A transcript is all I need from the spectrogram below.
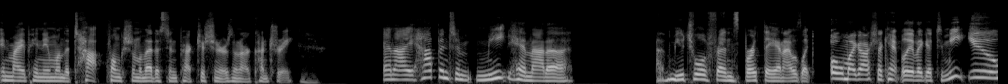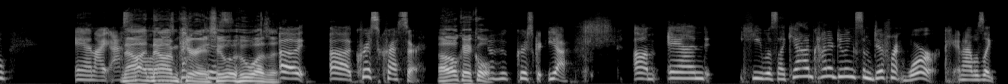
in my opinion, one of the top functional medicine practitioners in our country. Mm-hmm. And I happened to meet him at a, a mutual friend's birthday. And I was like, oh my gosh, I can't believe I get to meet you. And I asked now, now I'm curious. Who, who was it? Uh, uh, Chris Kresser. Oh, okay, cool. You know Chris, yeah. Um, and he was like, Yeah, I'm kind of doing some different work. And I was like,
